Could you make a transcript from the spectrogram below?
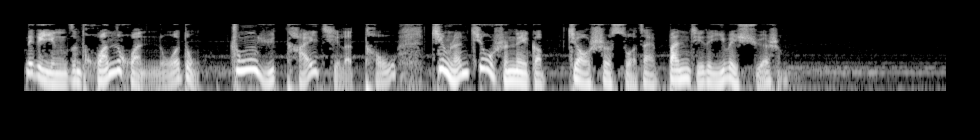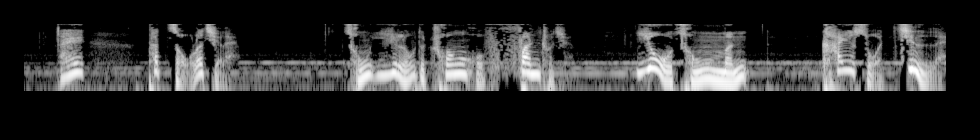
那个影子缓缓挪动，终于抬起了头，竟然就是那个教室所在班级的一位学生。哎，他走了起来，从一楼的窗户翻出去，又从门开锁进来，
